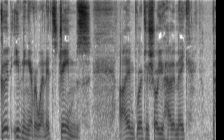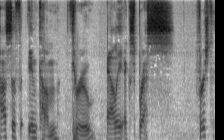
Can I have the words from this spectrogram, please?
Good evening, everyone. It's James. I am going to show you how to make passive income through AliExpress. First,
